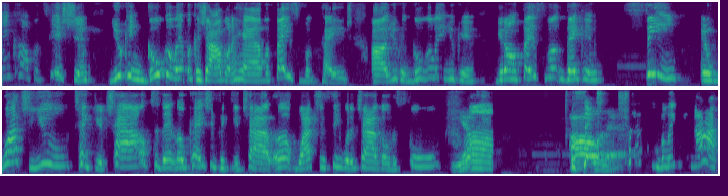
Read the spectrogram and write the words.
in competition, you can Google it because y'all gonna have a Facebook page. Uh, you can Google it. You can get on Facebook. They can see and watch you take your child to that location, pick your child up, watch and see where the child go to school. Yeah. Um, All of that. Believe it or not,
